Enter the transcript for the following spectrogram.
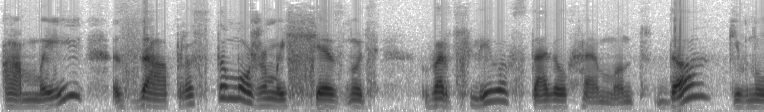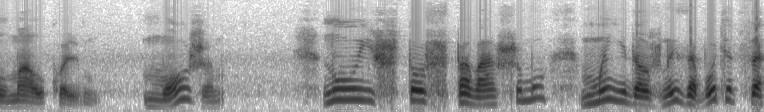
А мы запросто можем исчезнуть, — ворчливо вставил Хэммонд. «Да», — кивнул Малкольм, — «можем». «Ну и что ж, по-вашему, мы не должны заботиться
